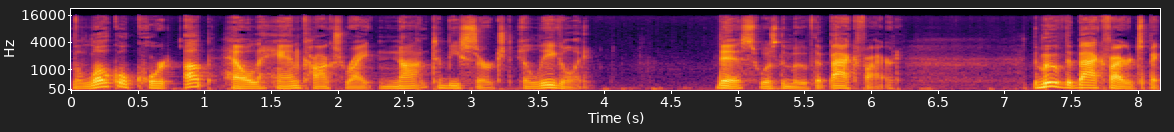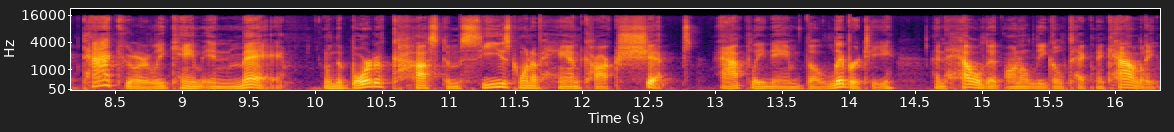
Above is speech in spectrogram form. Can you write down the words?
The local court upheld Hancock's right not to be searched illegally. This was the move that backfired. The move that backfired spectacularly came in May, when the Board of Customs seized one of Hancock's ships, aptly named the Liberty, and held it on a legal technicality.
